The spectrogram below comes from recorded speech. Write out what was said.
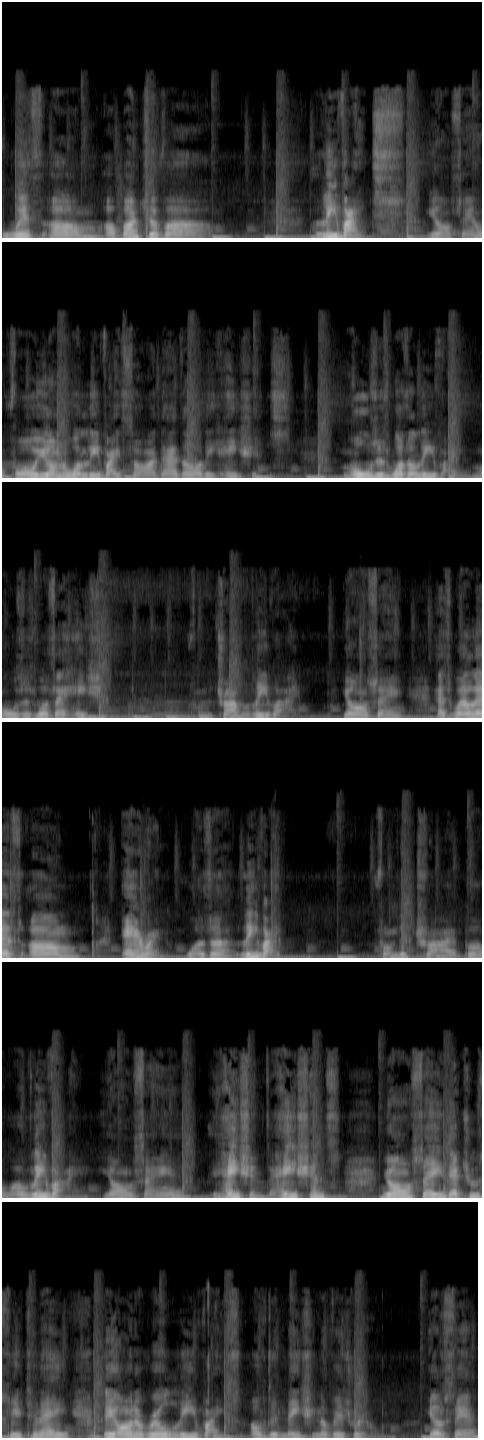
with um a bunch of uh Levites. You know what I'm saying? For all you don't know what Levites are, that's all the Haitians. Moses was a Levite. Moses was a Haitian from the tribe of Levi. You know what I'm saying? As well as um, Aaron was a Levite from the tribe of, of Levi. You know what I'm saying? The Haitians. The Haitians, you know what I'm saying, that you see today, they are the real Levites of the nation of Israel. You understand?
